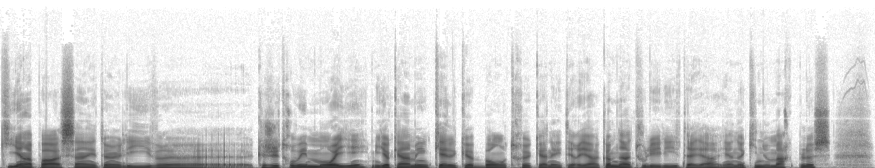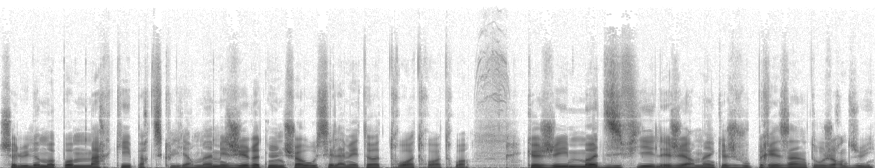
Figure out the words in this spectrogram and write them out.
qui en passant est un livre euh, que j'ai trouvé moyen, mais il y a quand même quelques bons trucs à l'intérieur, comme dans tous les livres d'ailleurs. Il y en a qui nous marquent plus. Celui-là ne m'a pas marqué particulièrement, mais j'ai retenu une chose, c'est la méthode 333 que j'ai modifié légèrement, que je vous présente aujourd'hui,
